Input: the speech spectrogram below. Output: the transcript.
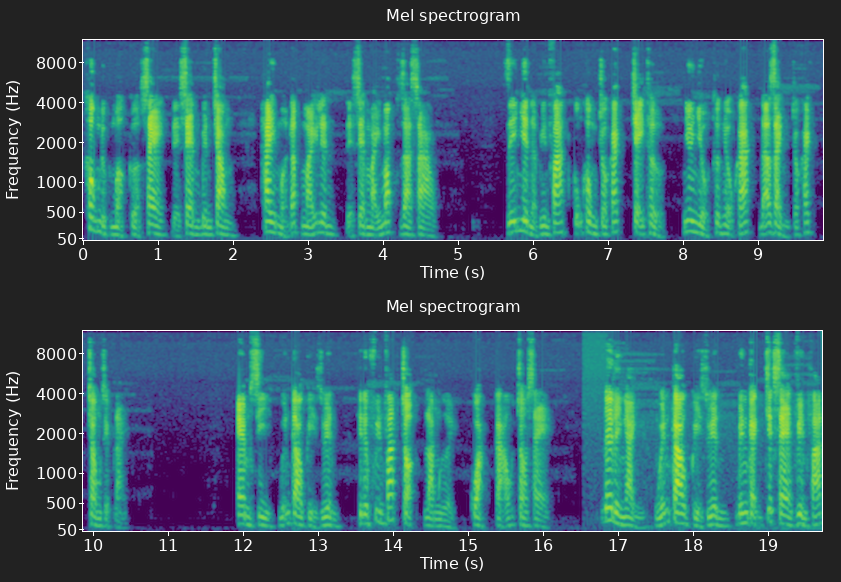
không được mở cửa xe để xem bên trong hay mở nắp máy lên để xem máy móc ra sao. Dĩ nhiên là VinFast cũng không cho khách chạy thử như nhiều thương hiệu khác đã dành cho khách trong dịp này. MC Nguyễn Cao Kỳ Duyên thì được VinFast chọn làm người quảng cáo cho xe. Đây là hình ảnh Nguyễn Cao Kỳ Duyên bên cạnh chiếc xe VinFast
